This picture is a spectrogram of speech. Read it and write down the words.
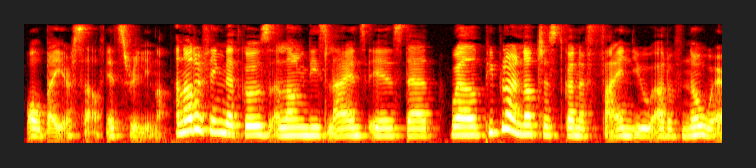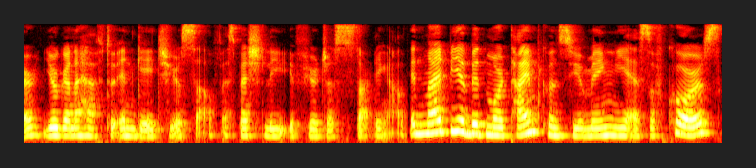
all by yourself. It's really not. Another thing that goes along these lines is that, well, people are not just gonna find you out of nowhere. You're gonna have to engage yourself, especially if you're just starting out. It might be a bit more time consuming, yes, of course,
